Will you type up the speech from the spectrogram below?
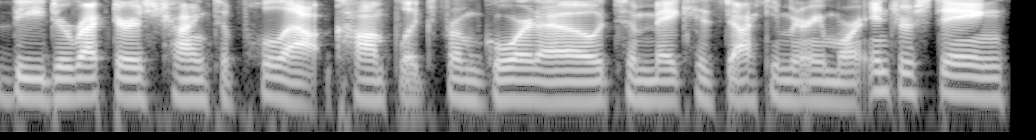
the director is trying to pull out conflict from gordo to make his documentary more interesting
